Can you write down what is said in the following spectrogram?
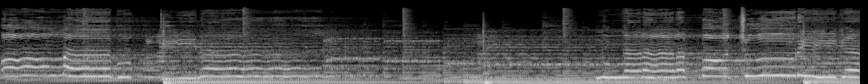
Oh mabuktina Nungalala po curiga.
